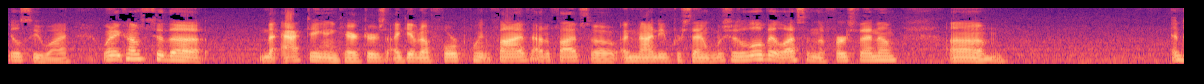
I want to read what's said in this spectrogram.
You'll see why. When it comes to the the acting and characters, I give it a 4.5 out of 5, so a 90%, which is a little bit less than the first Venom. Um, and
